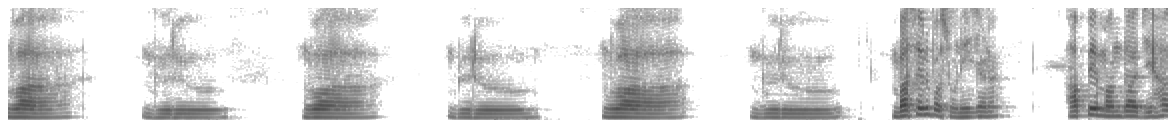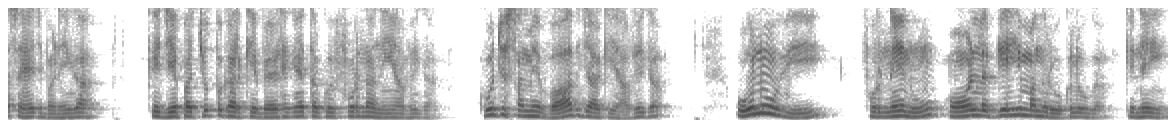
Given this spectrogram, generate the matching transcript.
ਵਾ ਗੁਰੂ ਵਾ ਗੁਰੂ ਵਾ ਗੁਰੂ, ਬਸ ਇਹਨੂੰ ਆਪਾਂ ਸੁਣੀ ਜਾਣਾ। ਆਪੇ ਮਨ ਦਾ ਅਜਿਹਾ ਸਹਿਜ ਬਣੇਗਾ ਕਿ ਜੇ ਆਪਾਂ ਚੁੱਪ ਕਰਕੇ ਬੈਠ ਗਏ ਤਾਂ ਕੋਈ ਫੁਰਨਾ ਨਹੀਂ ਆਵੇਗਾ। ਕੁਝ ਸਮੇਂ ਬਾਅਦ ਜਾ ਕੇ ਆਵੇਗਾ। ਉਹਨੂੰ ਵੀ ਫੁਰਨੇ ਨੂੰ ਆਉਣ ਲੱਗੇ ਹੀ ਮਨ ਰੋਕ ਲਊਗਾ ਕਿ ਨਹੀਂ,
